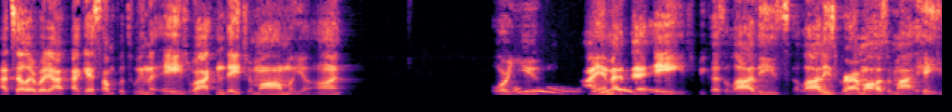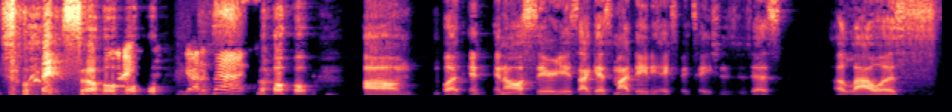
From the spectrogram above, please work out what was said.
I tell everybody, I, I, guess I'm between the age where I can date your mom or your aunt or you. Ooh, I am ooh. at that age because a lot of these a lot of these grandmas are my age. like so, you got it back. So, um, but in, in all serious, I guess my dating expectations is just allow us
